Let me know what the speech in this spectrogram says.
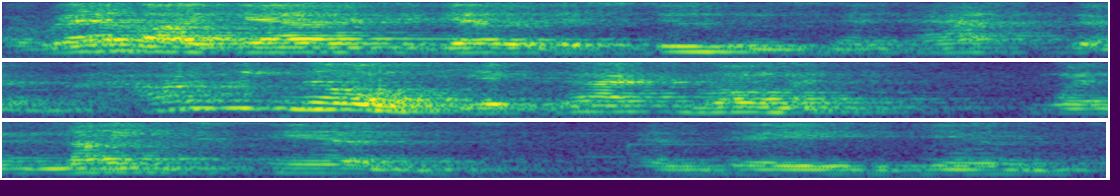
A rabbi gathered together his students and asked them, How do we know the exact moment when night ends and day begins?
